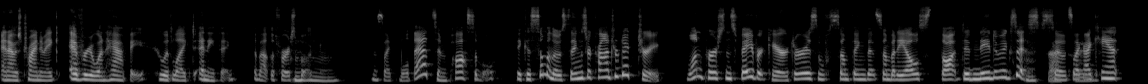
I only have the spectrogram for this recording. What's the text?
And I was trying to make everyone happy who had liked anything about the 1st book. Mhm. It's like, well, that's impossible because some of those things are contradictory. One person's favorite character is something that somebody else thought didn't need to exist. So it's like, I can't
